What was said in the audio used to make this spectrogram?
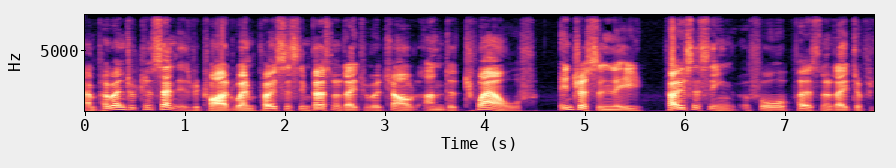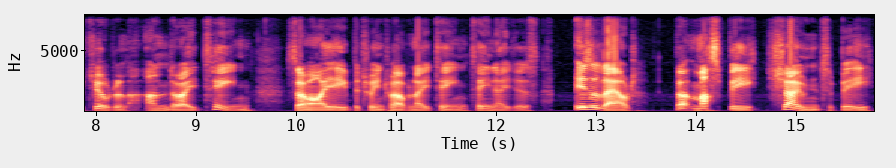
and parental consent is required when processing personal data of a child under 12. Interestingly, processing for personal data for children under 18, so i.e. between 12 and 18, teenagers, is allowed but must be shown to be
